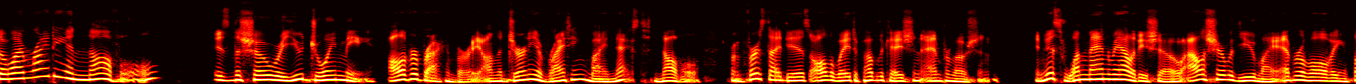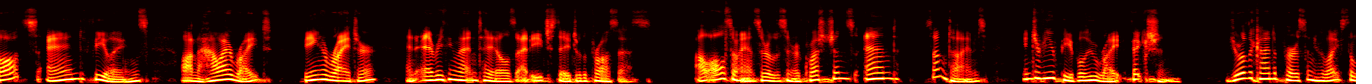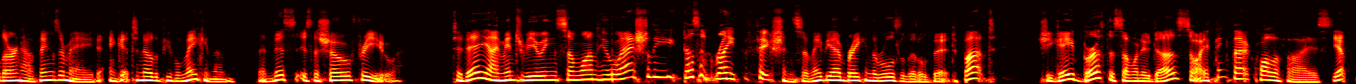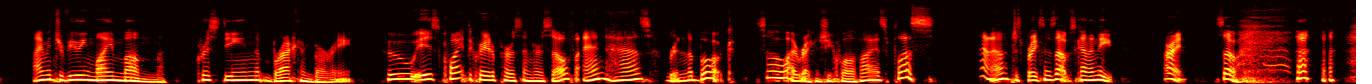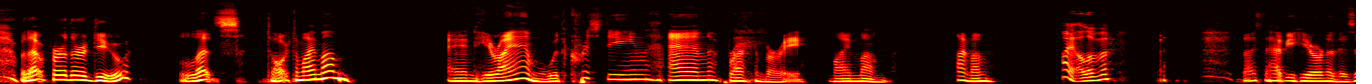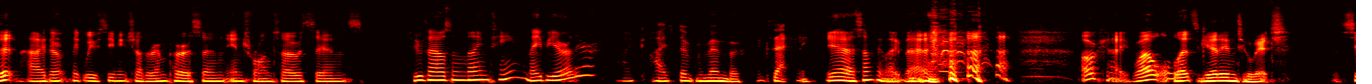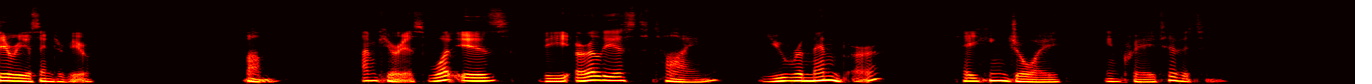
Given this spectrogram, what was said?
So I'm writing a novel is the show where you join me, Oliver Brackenbury, on the journey of writing my next novel, from first ideas all the way to publication and promotion. In this one man reality show, I'll share with you my ever evolving thoughts and feelings on how I write, being a writer, and everything that entails at each stage of the process. I'll also answer listener questions and, sometimes, interview people who write fiction. If you're the kind of person who likes to learn how things are made and get to know the people making them, then this is the show for you. Today, I'm interviewing someone who actually doesn't write fiction, so maybe I'm breaking the rules a little bit, but she gave birth to someone who does, so I think that qualifies. Yep, I'm interviewing my mum, Christine Brackenbury, who is quite the creative person herself and has written a book, so I reckon she qualifies. Plus, I don't know, just breaks things up. It's kind of neat. All right, so without further ado, let's talk to my mum. And here I am with Christine Ann Brackenbury, my mum. Hi, mum. Hi, Oliver. It's nice to have you here on a visit. I don't think we've seen each other in person in Toronto since 2019, maybe earlier? I, I don't remember exactly. Yeah, something like that. okay, well, let's get into it. The serious interview. Mum, I'm curious, what is the earliest time you remember taking joy in creativity?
